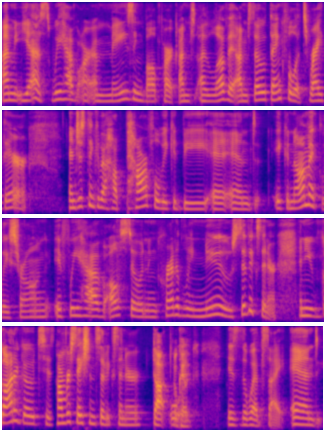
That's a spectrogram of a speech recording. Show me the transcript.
I mean, yes, we have our amazing ballpark. I'm I love it. I'm so thankful it's right there. And just think about how powerful we could be a- and economically strong if we have also an incredibly new civic center. And you've got to go to conversationciviccenter.org Okay. is the website and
